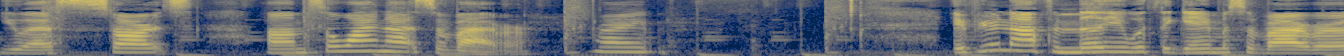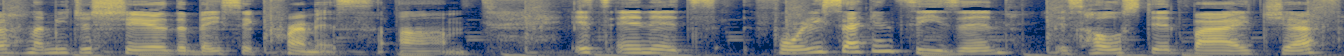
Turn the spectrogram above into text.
US starts. Um, so why not Survivor, right? If you're not familiar with the game of Survivor, let me just share the basic premise. Um, it's in its 42nd season is hosted by Jeff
